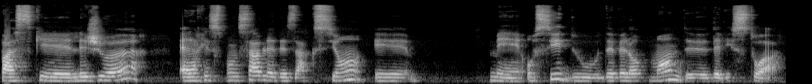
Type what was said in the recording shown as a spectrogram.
parce que le joueur est responsable des actions, et, mais aussi du développement de, l'histoire.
